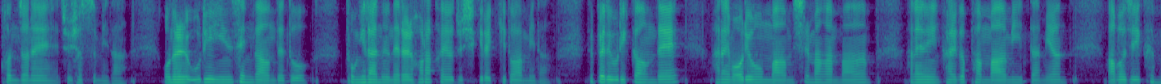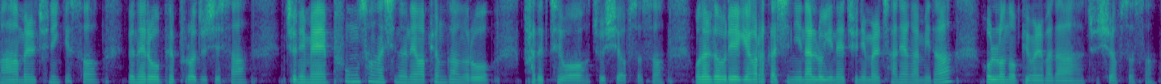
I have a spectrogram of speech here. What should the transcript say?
건전해 주셨습니다. 오늘 우리 인생 가운데도 동일한 은혜를 허락하여 주시기를 기도합니다. 특별히 우리 가운데 하나님 어려운 마음, 실망한 마음, 하나님 갈급한 마음이 있다면 아버지 그 마음을 주님께서 은혜로 베풀어 주시사 주님의 풍성하신 은혜와 평강으로 가득 채워 주시옵소서. 오늘도 우리에게 허락하신 이 날로 인해 주님을 찬양합니다. 홀로 높임을 받아 주시옵소서.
